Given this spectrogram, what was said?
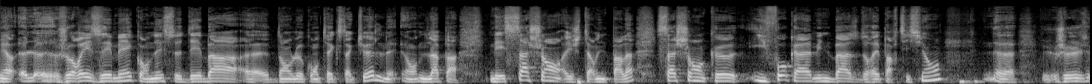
Mais euh, j'aurais aimé qu'on ait ce débat euh, dans le contexte actuel, mais on ne l'a pas. Mais sachant, et je termine par là, sachant qu'il faut quand même une base de répartition. Euh, je,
